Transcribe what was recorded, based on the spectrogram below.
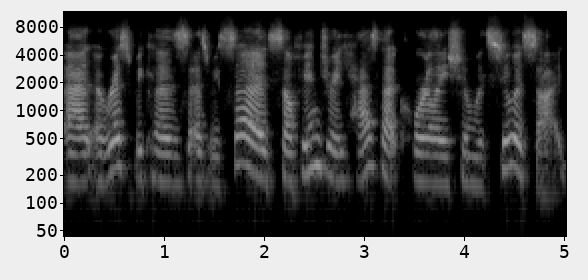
at a risk because as we said self-injury has that correlation with suicide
